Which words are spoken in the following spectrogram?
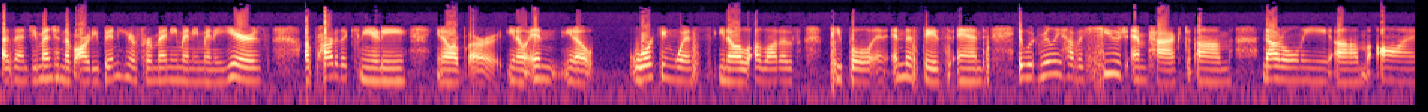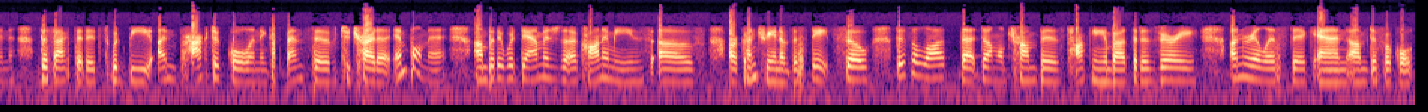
as Angie mentioned, have already been here for many, many, many years, are part of the community, you know, are, are you know in you know working with you know a lot of people in, in the states, and it would really have a huge impact um, not only um, on the fact that it would be unpractical and expensive to try to implement, um, but it would damage the economies of our country and of the states. So there's a lot that Donald Trump is talking about that is very unrealistic and um, difficult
